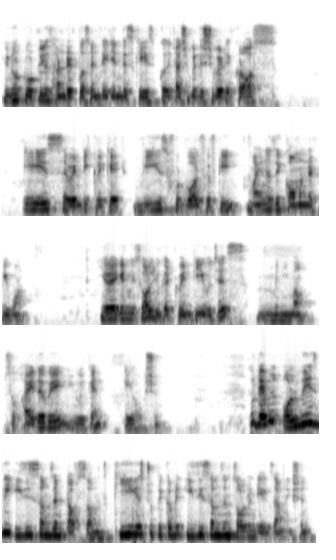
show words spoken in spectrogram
you know total is 100 percentage in this case because it has to be distributed across a is 70 cricket b is football 50 minus the common that we want. Here again we solve you get 20 which is minimum. So either way you will get a option. So there will always be easy sums and tough sums. The key is to pick up the easy sums and solving the examination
